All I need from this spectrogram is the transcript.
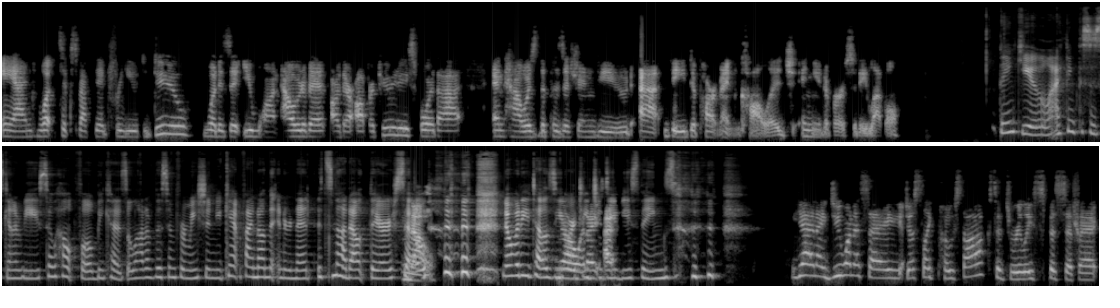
and what's expected for you to do. What is it you want out of it? Are there opportunities for that? And how is the position viewed at the department, college, and university level? Thank you. I think this is going to be so helpful because a lot of this information you can't find on the internet. It's not out there. So no. nobody tells you no, or teaches I, I, you these things. yeah, and I do want to say just like postdocs, it's really specific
